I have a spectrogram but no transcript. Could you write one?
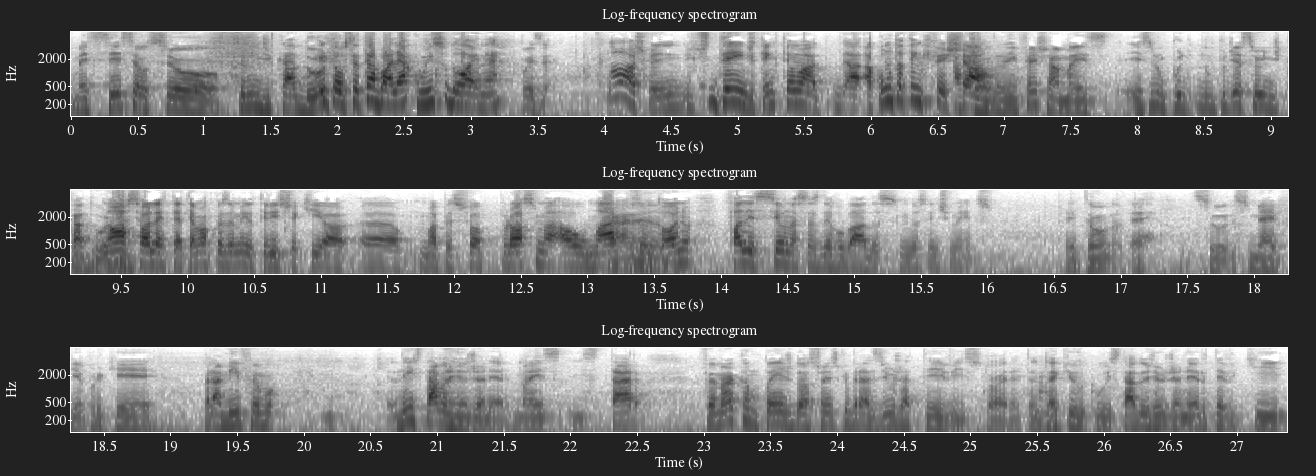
mas se esse é o seu, seu indicador, Então você trabalhar com isso dói, né? pois é. Lógico, a gente entende, tem que ter uma. A, a conta tem que A fechar. conta tem que fechar, mas esse não, podia- não podia ser o indicador. Nossa, né? olha, tem até uma coisa meio triste aqui, ó. Ah, Uma pessoa próxima ao Marcos Caramba. Antônio faleceu nessas derrubadas, meus sentimentos. Então, é, isso, isso me arrepia porque, pra mim, foi. Eu nem estava no Rio de Janeiro, mas estar. Foi a maior campanha de doações que o Brasil já teve em história. Tanto é que o, o estado do Rio de Janeiro teve que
